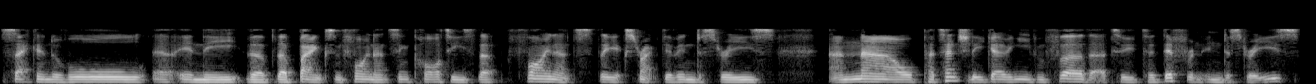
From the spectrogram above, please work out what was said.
Second of all, uh, in the, the, the banks and financing parties that finance the extractive industries, and now potentially going even further to to different industries.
